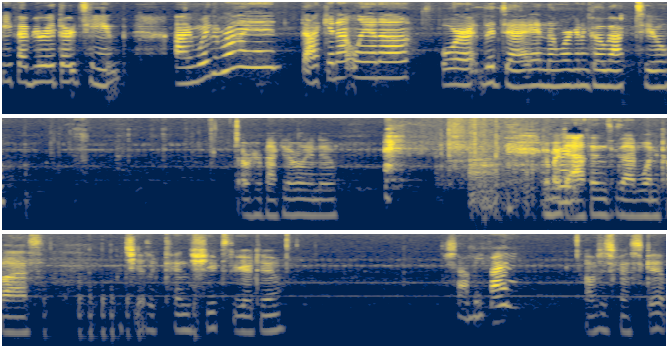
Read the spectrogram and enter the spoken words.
happy February 13th. I'm with Ryan, back in Atlanta for the day, and then we're gonna go back to... Or her back in Orlando. go back to Athens because I have one class. But she has like 10 shoots to go to. Shall be fun. I was just gonna skip,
